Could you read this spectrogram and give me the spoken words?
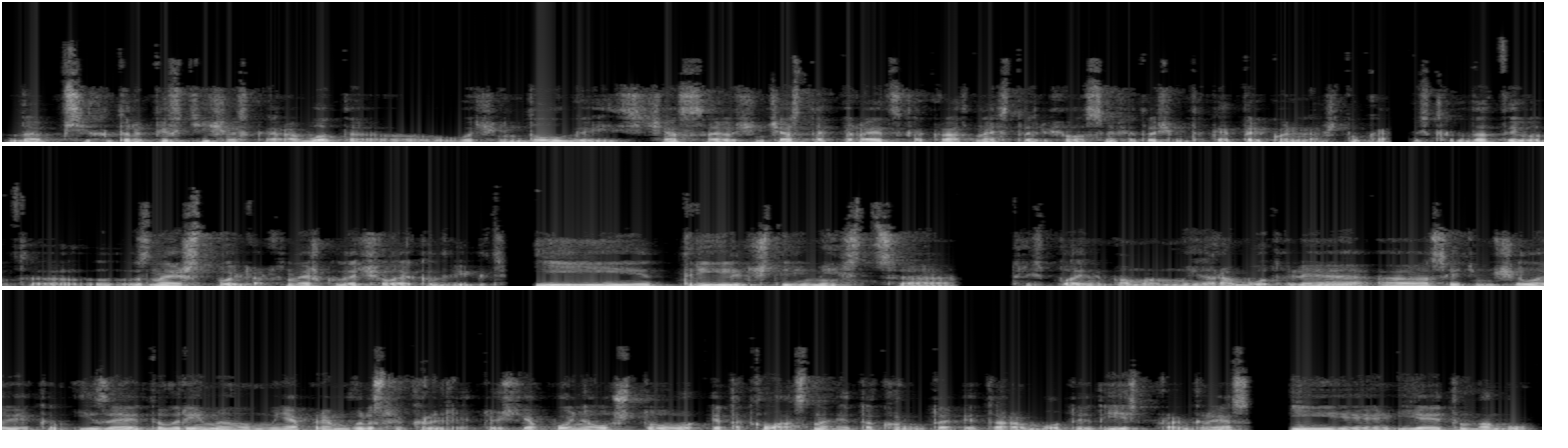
да, психотерапевтическая работа очень долго и сейчас очень часто опирается как раз на историю философии. Это очень такая прикольная штука. То есть, когда ты вот э, знаешь спойлер, знаешь, куда человека двигать. И три или четыре месяца три с половиной, по-моему, мы работали э, с этим человеком, и за это время у меня прям выросли крылья. То есть я понял, что это классно, это круто, это работает, есть прогресс, и я это могу.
